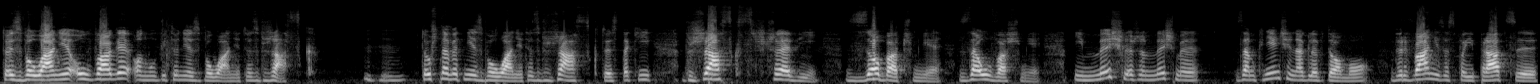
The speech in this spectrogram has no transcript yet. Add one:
To jest wołanie o uwagę? On mówi, to nie jest wołanie, to jest wrzask. To już nawet nie jest wołanie, to jest wrzask, to jest taki wrzask strzewi. Zobacz mnie, zauważ mnie. I myślę, że myśmy zamknięci nagle w domu, wyrwani ze swojej pracy,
